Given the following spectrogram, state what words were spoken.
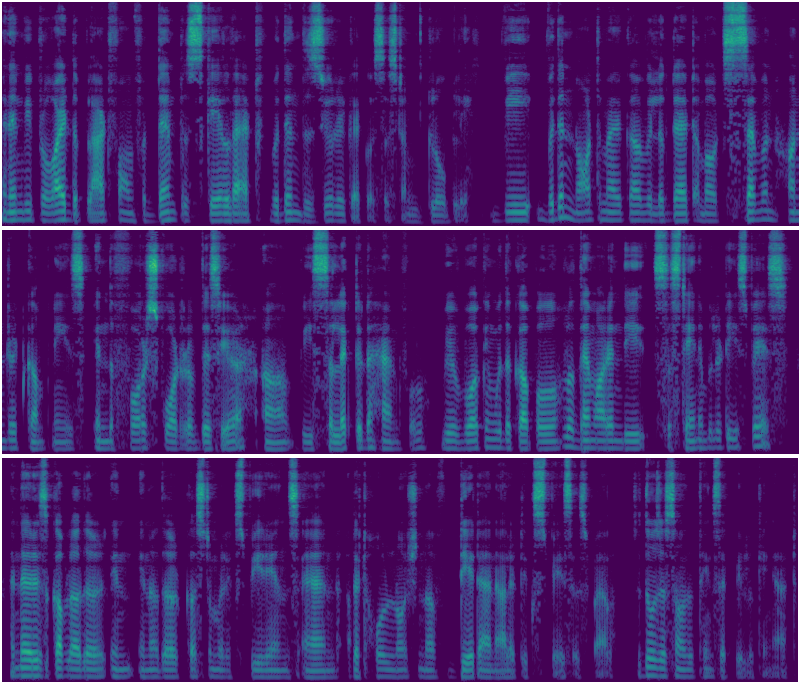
and then we provide the platform for them to scale that within the Zurich ecosystem globally. We within North America, we looked at about 700 companies in the first quarter of this year. Uh, we selected a handful. We're working with a couple. All of them are in the sustainability space and there is a couple other in in other customer experience and that whole notion of data analytics space as well so those are some of the things that we're looking at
